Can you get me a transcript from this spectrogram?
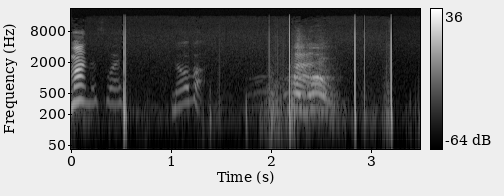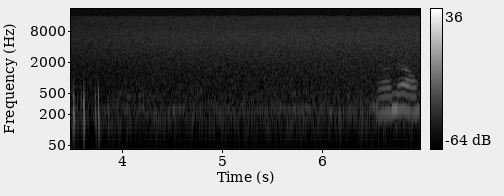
Come on, this way. Nova. Whoa, No, no.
